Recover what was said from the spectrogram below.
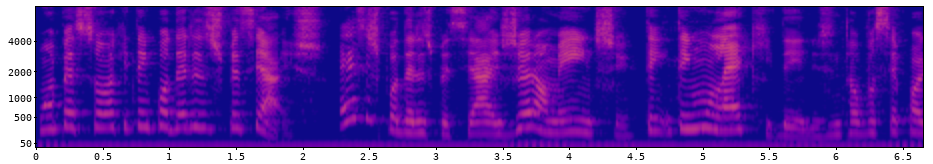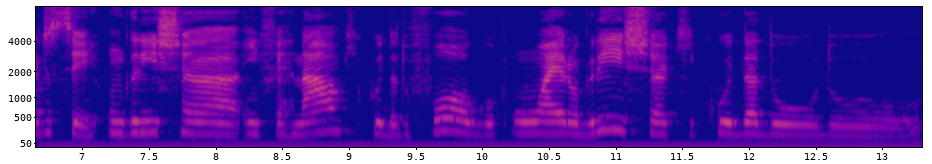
uma pessoa que tem poderes especiais. Esses poderes especiais, geralmente, tem, tem um leque deles. Então, você pode ser um grisha infernal, que cuida do fogo, um aerogrisha, que cuida do, do,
